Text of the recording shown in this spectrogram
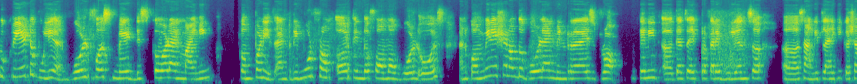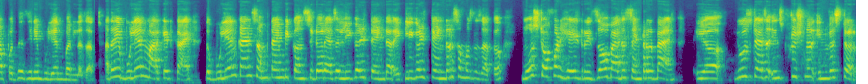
To create a bullion gold first made discovered and mining companies and removed from earth in the form of gold ores and combination of the gold and mineralized rock. त्यांनी त्याचं एक प्रकारे बुलियनचं सांगितलं आहे की कशा पद्धतीने बुलियन बनलं जात. आता हे बुलियन मार्केट काय? तर bullion can sometime be consider as a legal tender एक लिगल टेंडर समजलं जातं. Most often held reserve by the central bank used as a institutional investor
